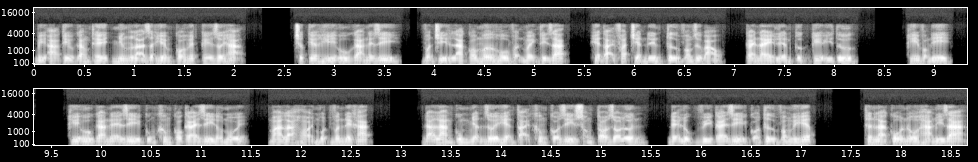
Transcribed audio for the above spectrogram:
bị ạ à tiểu gẳng thế nhưng là rất hiếm có huyết kế giới hạn. Trước kia hì u gan nghệ gì vẫn chỉ là có mơ hồ vận mệnh thị giác, hiện tại phát triển đến tử vong dự báo cái này liền cực kỳ ý tứ. Hy vọng đi. Khi u gan nệ gì cũng không có cái gì đầu mối, mà là hỏi một vấn đề khác. Đã làng cùng nhẫn giới hiện tại không có gì sóng to gió lớn, đệ lục vì cái gì có tử vong uy hiếp? Thân là cô nộ hạ lý dạ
